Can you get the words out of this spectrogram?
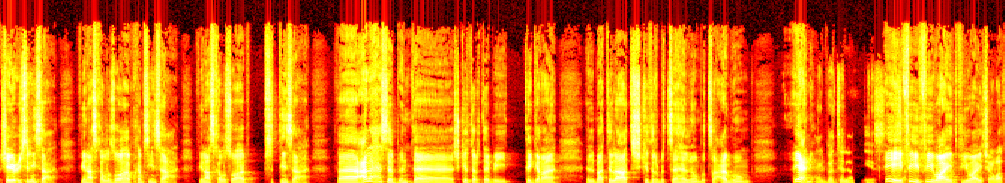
بشيء 20 ساعة. في ناس خلصوها ب 50 ساعة. في ناس خلصوها ب 60 ساعة. فعلى حسب أنت إيش كثر تبي تقرأ ال battleات إيش كثر بتسهلهم بتصعبهم يعني ال battleات يس اي في في وايد في وايد شغلات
